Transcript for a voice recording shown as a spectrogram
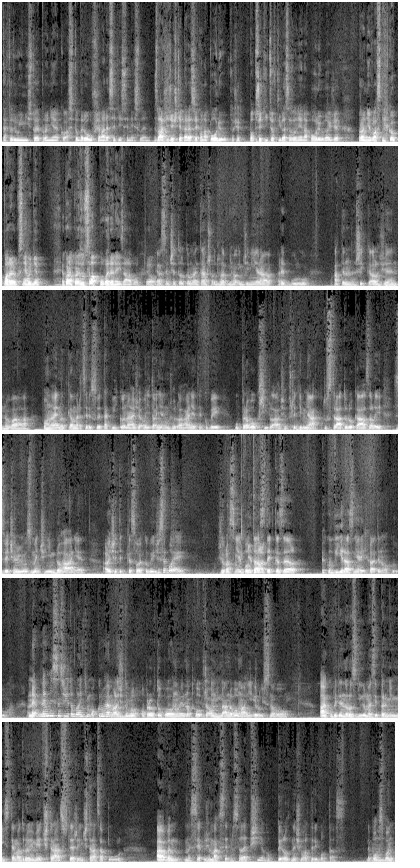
tak to druhý místo je pro ně jako, asi to berou všema deseti si myslím. Zvlášť, že ještě Perez jako na pódiu, což je po třetí, co v téhle sezóně je na pódiu, takže pro ně vlastně jako paradoxně hodně, jako nakonec docela povedený závod, jo. Já jsem četl komentář od hlavního inženýra Red Bullu a ten říkal, že nová pohonná jednotka Mercedesu je tak výkonná, že oni to ani nemůžou dohánět jakoby úpravou křídla, že předtím nějak tu ztrátu dokázali zvětšeným zmenšením dohánět, ale že teďka jsou jakoby, že se bojí. Že vlastně Bottas teďka zel jako výrazně rychle ten okruh. A ne, nemyslím si, že to bylo jen tím okruhem, ale že to Mhm. bylo opravdu tou pohonnou jednotkou, protože on má novou, má i Luis novou. A jakoby ten rozdíl mezi prvním místem a druhým je 14 vteřin, 14 a půl. A vemme si, jako, že Max je prostě lepší jako pilot než Valtteri Bottas. Nebo Hmm. aspoň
